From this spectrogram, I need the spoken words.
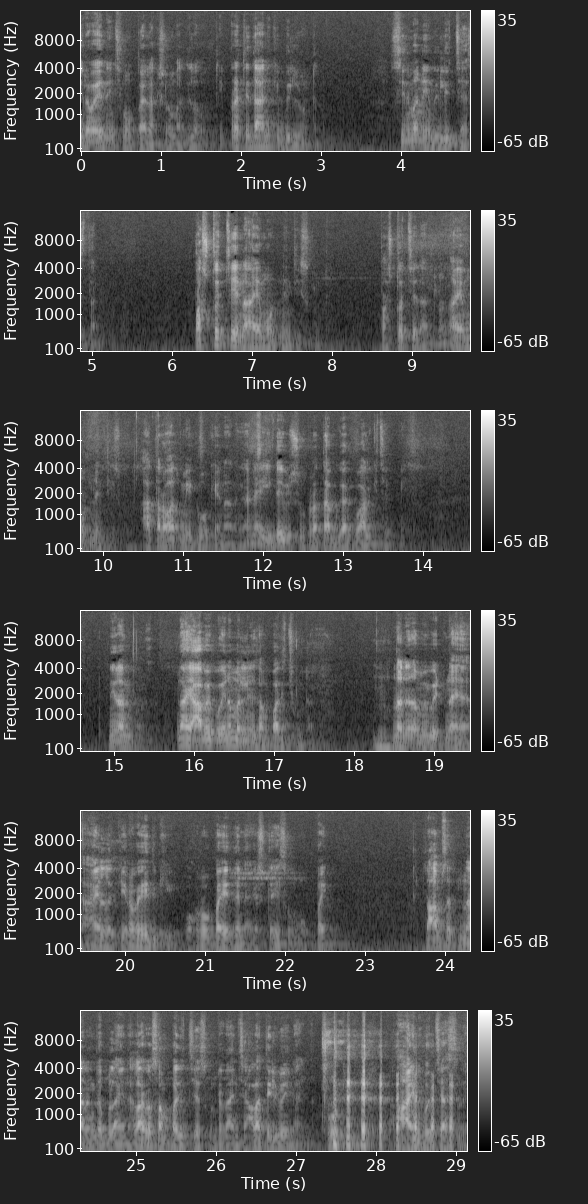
ఇరవై ఐదు నుంచి ముప్పై లక్షల మధ్యలో అవుతుంది. ప్రతిదానికి బిల్లు ఉంటుంది సినిమా నేను రిలీజ్ చేస్తాను. ఫస్ట్ వచ్చే నా అమౌంట్ నేను తీసుకుంటాను ఫస్ట్ వచ్చే దాంట్లో నా అమౌంట్ నేను తీసుకుంటాను ఆ తర్వాత మీకు ఓకేనా అనగానే ఇదే విషయం ప్రతాప్ గారికి వాళ్ళకి చెప్పి నేను నా యాభై పోయినా మళ్ళీ నేను సంపాదించుకుంటాను. నన్ను నమ్మి పెట్టిన ఆయనకి ఇరవై ఐదుకి ఒక రూపాయి ఏదైనా ఎక్స్ట్రా వేసి ముప్పై. రామ్ సత్యనారాయణ డబ్బులు ఆయన ఎలాగో సంపాదించేసుకుంటాడు. ఆయన చాలా తెలివైన ఆయన. ఓకే. ఆయనకు వచ్చేస్తుంది.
